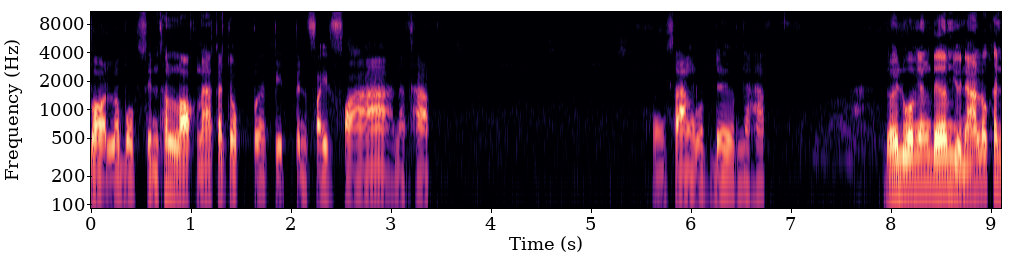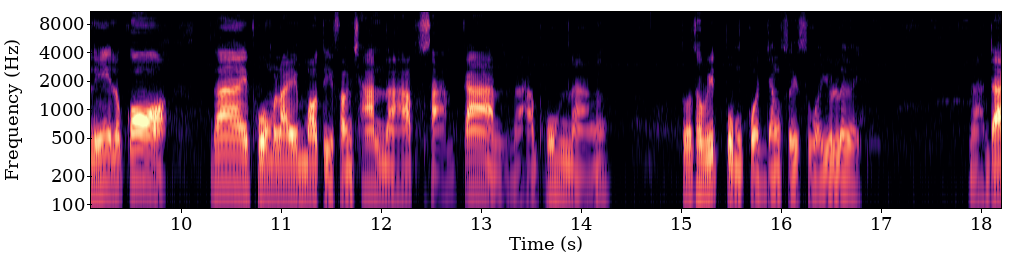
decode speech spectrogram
บอร์ดระบบเซ็นทรัลล็อกนะ กระจกเปิดปิดเป็นไฟฟ้านะครับ รงสร้างรถเดิมนะครับ โดยรวมยังเดิมอยู่นะรถคันนี้แล้วก็ได้พวงมาลัยมัลติฟังก์ชันนะครับ 3 ก้านนะครับหุ้มหนัง ตัวทวิตปุ่มกดยังสวยๆอยู่เลยนะได้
